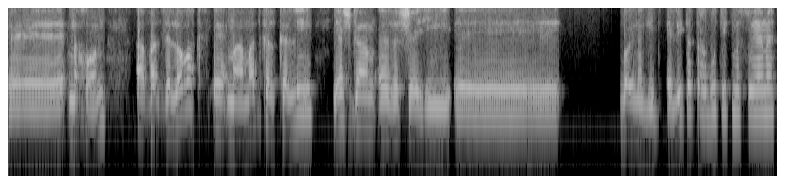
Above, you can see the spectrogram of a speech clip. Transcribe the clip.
אה, נכון, אבל זה לא רק אה, מעמד כלכלי, יש גם איזושהי, אה, בואי נגיד, אליטה תרבותית מסוימת.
